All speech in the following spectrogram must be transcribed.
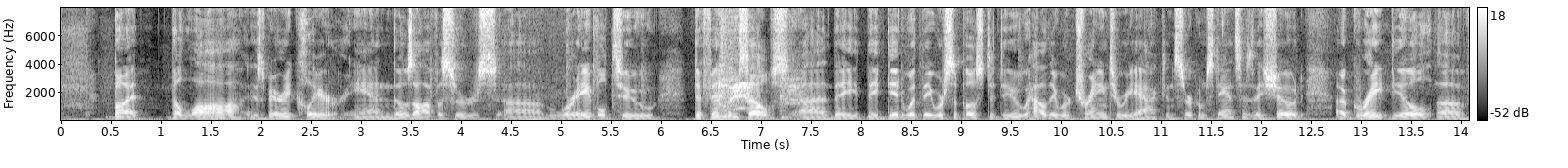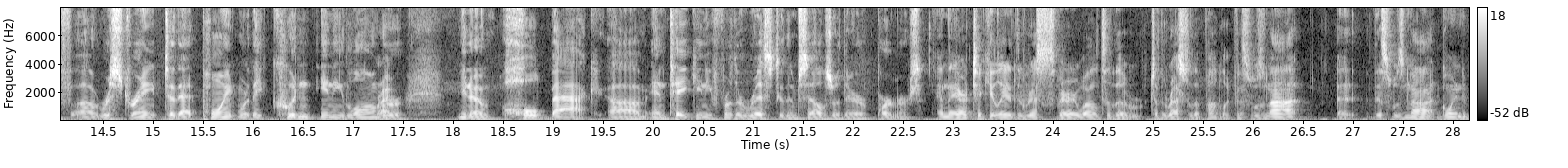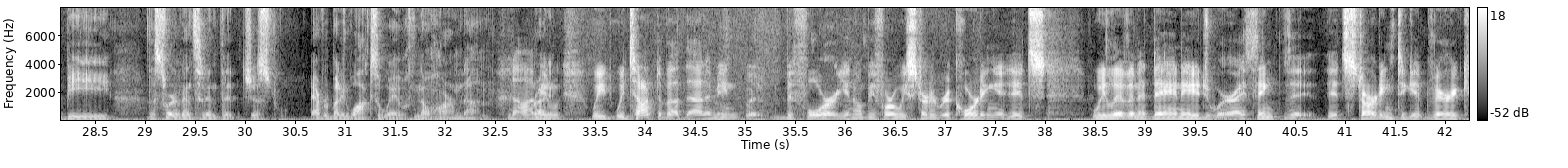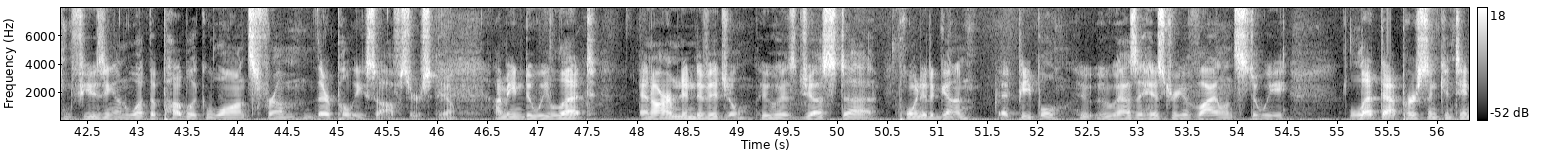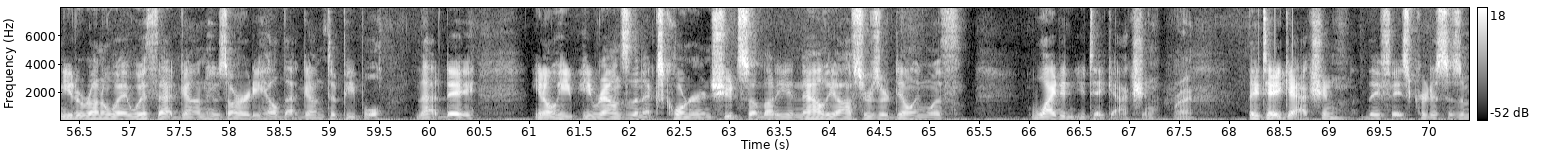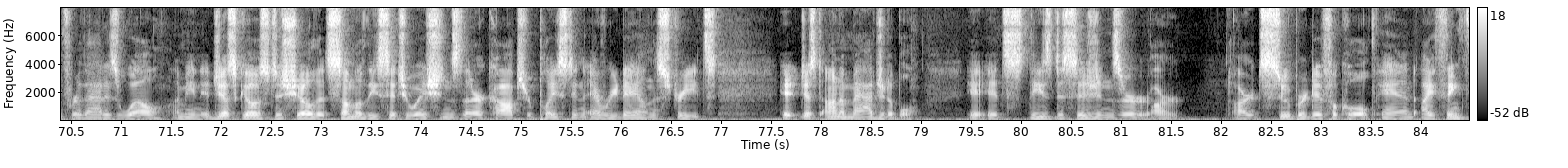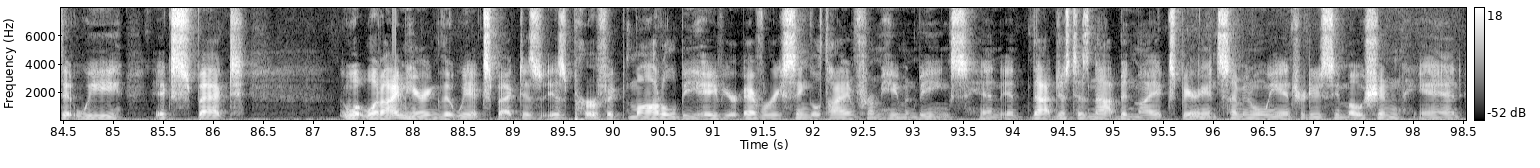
But the law is very clear, and those officers uh, were able to defend themselves. Uh, they they did what they were supposed to do, how they were trained to react in circumstances. They showed a great deal of uh, restraint to that point where they couldn't any longer. Right. You know, hold back um, and take any further risk to themselves or their partners. and they articulated the risks very well to the to the rest of the public. This was not uh, this was not going to be the sort of incident that just everybody walks away with no harm done. No, I right? mean we we talked about that. I mean before you know before we started recording it, it's we live in a day and age where I think that it's starting to get very confusing on what the public wants from their police officers. Yeah. I mean, do we let an armed individual who has just uh, pointed a gun at people who, who has a history of violence, do we let that person continue to run away with that gun who's already held that gun to people that day? You know, he, he rounds the next corner and shoots somebody, and now the officers are dealing with why didn't you take action? right. they take action, they face criticism for that as well. I mean, it just goes to show that some of these situations that our cops are placed in every day on the streets, it just unimaginable. It, it's these decisions are are are super difficult, and I think that we expect what what I'm hearing that we expect is is perfect model behavior every single time from human beings, and it, that just has not been my experience. I mean, when we introduce emotion and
